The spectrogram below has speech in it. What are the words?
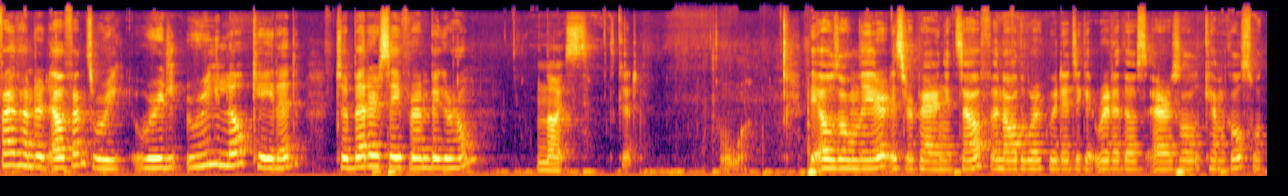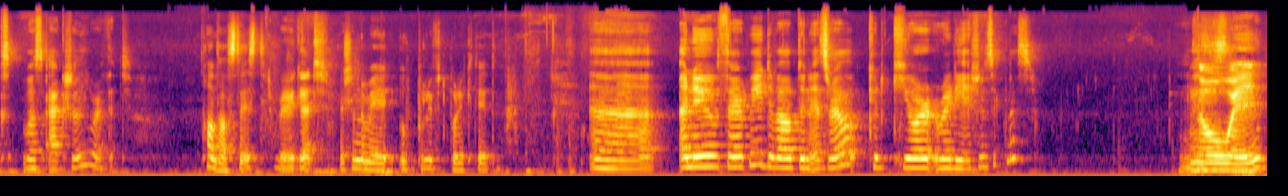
500 elephants were, re- were relocated to a better, safer and bigger home. Nice. It's good. Åh. The ozone layer is repairing itself, and all the work we did to get rid of those aerosol chemicals was, was actually worth it. Fantastiskt. Very good. Jag känner mig upplyft på riktigt. Uh, a new therapy developed in Israel could cure radiation sickness. No way.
